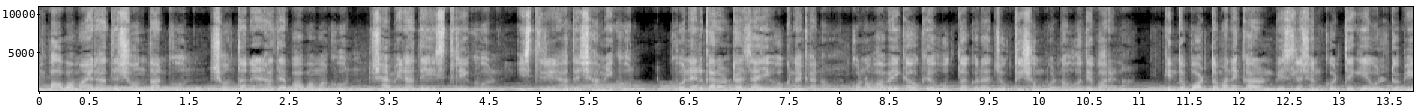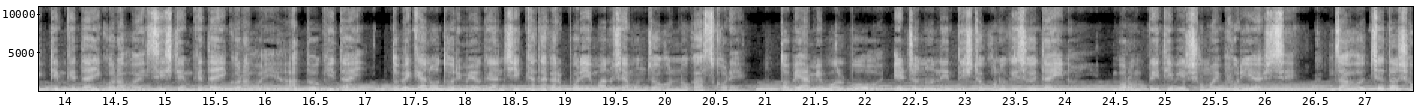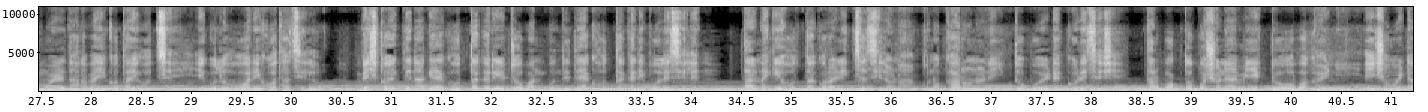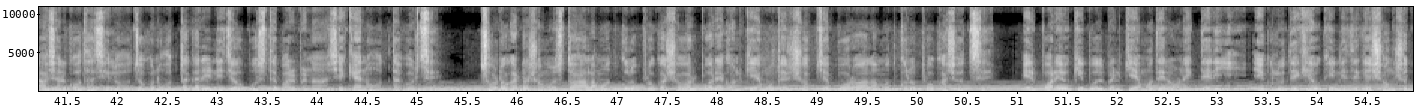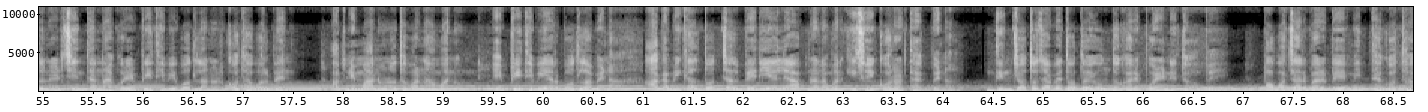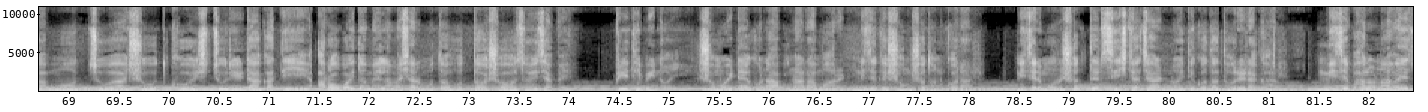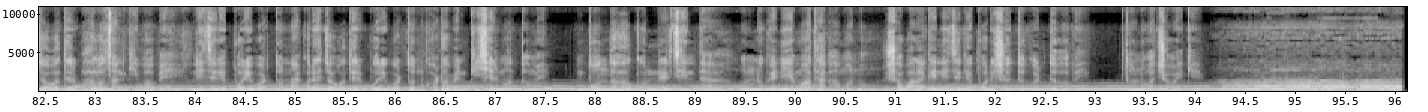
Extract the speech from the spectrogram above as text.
বাবা মায়ের হাতে সন্তান খুন, সন্তানের হাতে বাবা মা খুন, স্বামীর হাতে স্ত্রী খুন, স্ত্রীর হাতে স্বামী খুন। খুনের কারণটা যাই হোক না কেন, কোনোভাবেই কাউকে হত্যা করা যুক্তিসম্পন্ন হতে পারে না। কিন্তু বর্তমানে কারণ বিশ্লেষণ করতে গিয়ে উল্টো ভিকটিমকে দায়ী করা হয়, সিস্টেমকে দায়ী করা হয়, আদৌ কি তাই? তবে কেন ধর্মীয় জ্ঞান, শিক্ষা থাকার পরেই মানুষ এমন জঘন্য কাজ করে? তবে আমি বলব, এর জন্য নির্দিষ্ট কোনো কিছুই দায়ী নয়, বরং পৃথিবীর সময় ফুরিয়ে আসছে। যা হচ্ছে তা সময়ের ধারাবাহিকতাই হচ্ছে। এগুলো হওয়ারই কথা ছিল। বেশ কয়েকদিন আগে এক হত্যাকারীর জবানবন্দিতে এক হত্যাকারী বলেছিলেন, তার নাকি হত্যা করার ইচ্ছা ছিল না, কোনো কারণও নেই, তবুও এটা করেছে সে। তার বক্তব্য শুনে আমি একটু অবাক হয়নি এই সময়টা আসার কথা ছিল, যখন হত্যাকারী নিজেও বুঝতে পারবে না সে কেন হত্যা করছে। ছোটখাটো সমস্ত আলামতগুলো প্রকাশ হওয়ার পর এখন কিয়ামতের সবচেয়ে বড় আলামতগুলো প্রকাশ হচ্ছে। এরপরেও কি বলবেন কিয়ামতের অনেক দেরি? এগুলো দেখেও কি নিজেকে সংশোধনের চিন্তা না করে পৃথিবী বদলানোর কথা বলবেন? আপনি মানুন অথবা না মানুন, এই পৃথিবী আর বদলাবে না। আগামীকাল দজ্জাল বেরিয়ে এলে আপনার আমার কিছুই করার থাকবে না। দিন যত যাবে ততই অন্ধকারে পরিণত হবে। পাপাচার বাড়বে মিথ্যা কথা, মদ, জুয়া, সুদ, ঘুষ, চুরি, ডাকাতি আর অবৈধ মেলামেশার মতো হত্যাও সহজ হয়ে যাবে। পৃথিবী নয়, সময়টা এখন আপনার, আমার, নিজেকে সংশোধন করার। নিজের মনুষ্যত্বের শিষ্টাচার, নৈতিকতা ধরে রাখার। নিজে ভালো না হয়ে জগতের ভালো চান কীভাবে? নিজেকে পরিবর্তন না করে জগতের পরিবর্তন ঘটাবেন কিসের মাধ্যমে? বন্ধ হোক অন্যের চিন্তা, অন্যকে নিয়ে মাথা ঘামানো, সবার আগে নিজেকে পরিশুদ্ধ করতে হবে। ধন্যবাদ সবাইকে।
